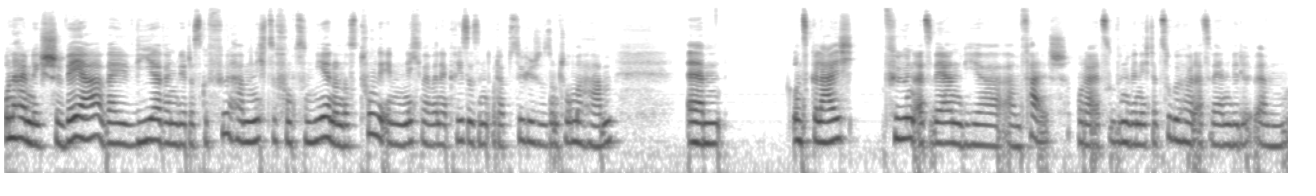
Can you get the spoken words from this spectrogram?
unheimlich schwer, weil wir, wenn wir das Gefühl haben, nicht zu funktionieren, und das tun wir eben nicht, wenn wir in der Krise sind oder psychische Symptome haben, ähm, uns gleich fühlen, als wären wir ähm, falsch oder als würden wir nicht dazugehören, als wären wir ähm,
